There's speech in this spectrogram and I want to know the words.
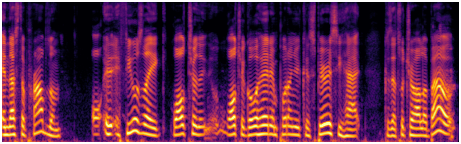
and that's the problem. All- It, it feels like Walter, the- Walter, go ahead and put on your conspiracy hat because that's what you're all about.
